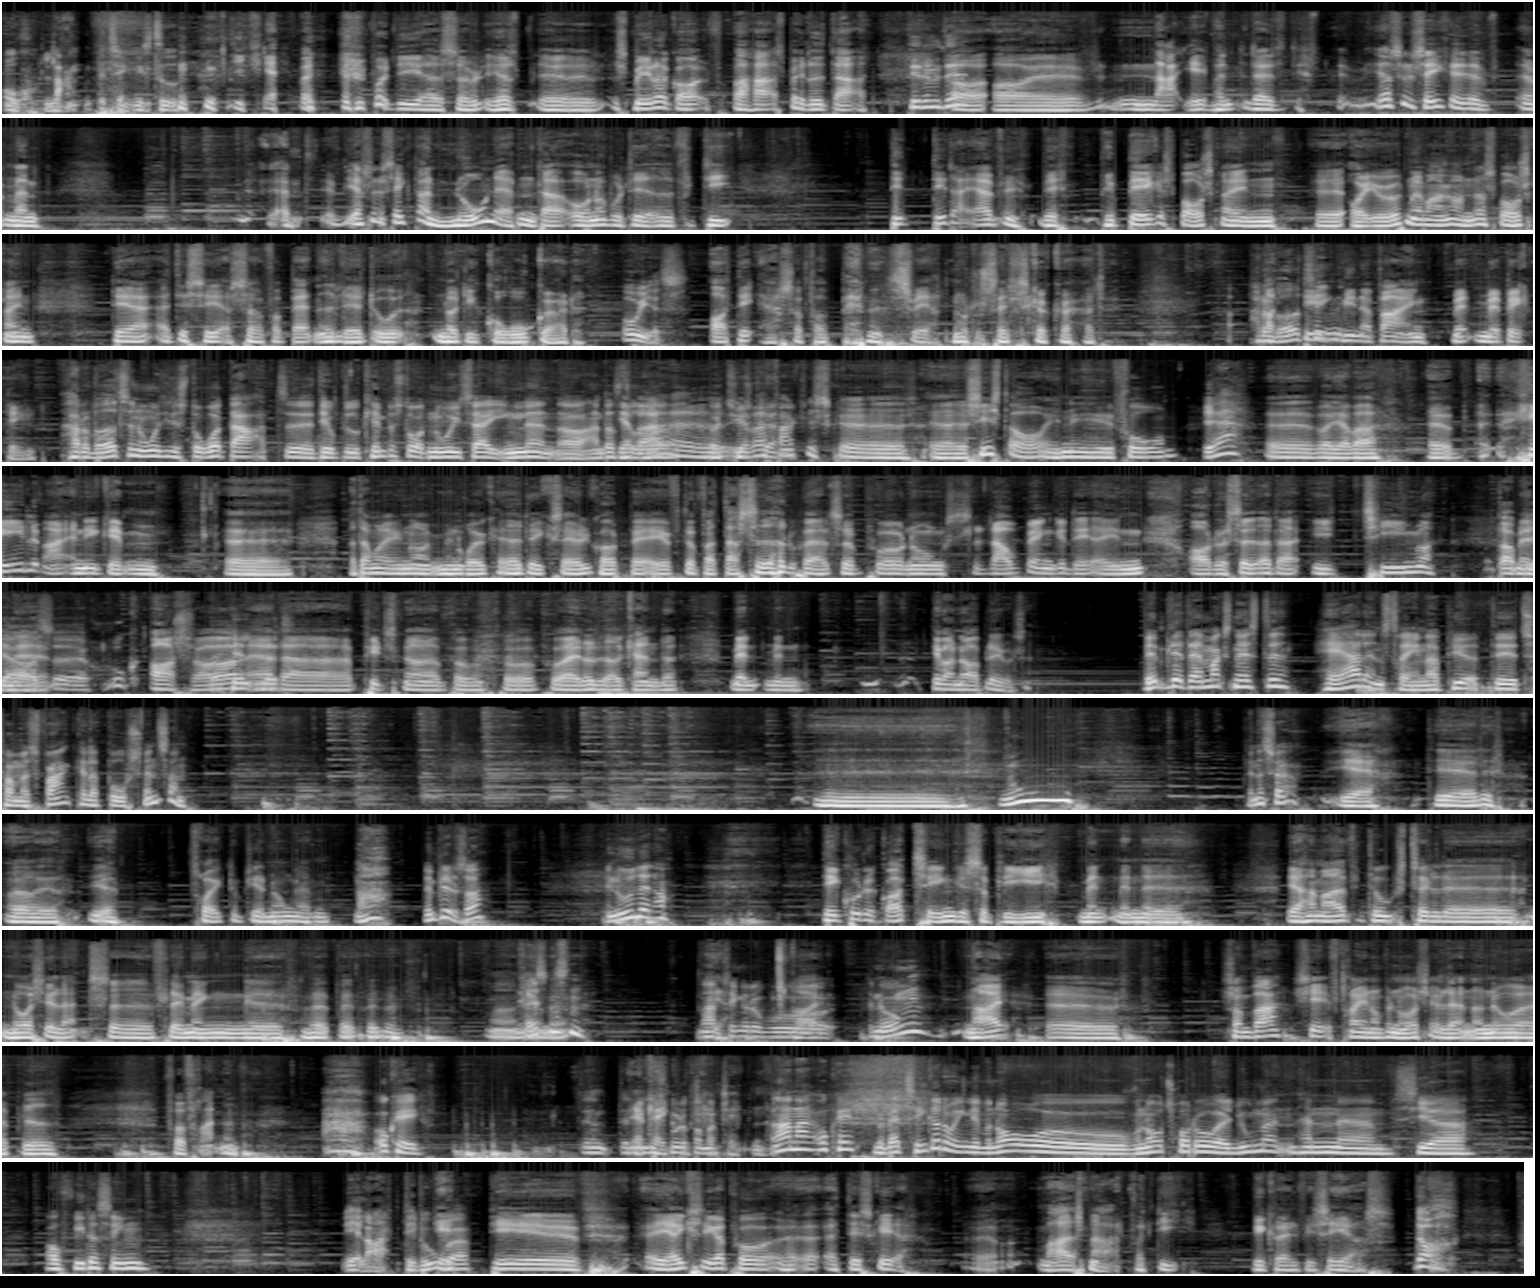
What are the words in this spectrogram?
Åh, oh, lang betænkningstid. ja, men- fordi jeg, så, jeg øh, spiller golf og har spillet dart. Det er nemlig det. Og, og øh, nej, men, det, jeg synes ikke, at- at man... at- Jeg synes ikke, der er nogen af dem, der er undervurderet, fordi det, det der er ved, ved, ved begge sportsgrene, øh, og i øvrigt med mange andre sportsgrene, det er, at det ser så forbandet let ud, når de gode gør det. Oh yes. Og det er så forbandet svært, når du selv skal gøre det. Har du, Og været det til, en- min erfaring med, med begge dele. har du været til nogle af de store dart? øh, Det er jo blevet kæmpestort nu, især i England og andre Jeg steder. var, og i øh, jeg var faktisk øh, øh, sidste år inde i Forum, Ja, øh, hvor jeg var øh, hele vejen igennem. Øh, og der må jeg indrømme, at min ryg havde det ikke særlig godt bagefter, for der sidder du altså på nogle slagbænke derinde, og du sidder der i timer. Der Men, bliver øh, også... Øh, huk. Og så er lidt. der pilsner på, på, på alle lederkanter. Men, men det var en oplevelse. Hvem bliver Danmarks næste herrelandstræner? Bliver det Thomas Frank eller Bo Svensson? Øh, Nu, den er svær. ja, det er det. Og jeg, jeg tror ikke, der bliver nogen af dem. Nå, hvem bliver det så? En udlænder? Det kunne det godt tænkes at blive, men, men øh, jeg har meget fidus til øh, Nordsjællands øh, Flemming... Øh, Christensen? Nej, Ja. tænker du på Nej. den unge? Nej, øh, som var cheftræner på Nordsjælland, og nu er blevet forfremmet. Ah, okay. Den, den Jeg lille smule for mig. den. Nej, nej, okay. Men hvad tænker du egentlig? Hvornår, øh, hvornår tror du, at julemanden han, øh, siger auf Wiedersehen? Eller DBU gør? Det, det øh, er jeg ikke sikker på, øh, at det sker øh, meget snart, fordi vi kvalificerer os. Nå,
